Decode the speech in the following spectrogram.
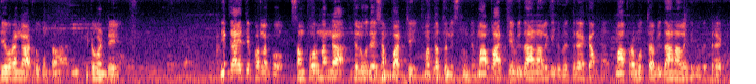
తీవ్రంగా అడ్డుకుంటాం. ఇటువంటి నిజాయితీ పరులకు సంపూర్ణంగా తెలుగుదేశం పార్టీ మద్దతునిస్తుంది. మా పార్టీ విధానాలకు ఇది వ్యతిరేకం మా ప్రభుత్వ విధానాలకు ఇది వ్యతిరేకం.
